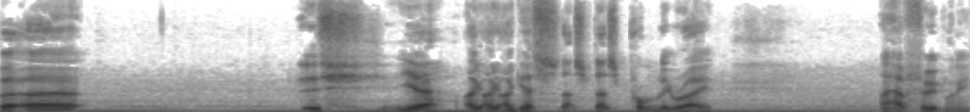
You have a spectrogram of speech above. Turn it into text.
but uh, yeah, I, I, I guess that's that's probably right. I have food money.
